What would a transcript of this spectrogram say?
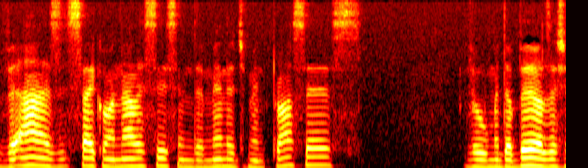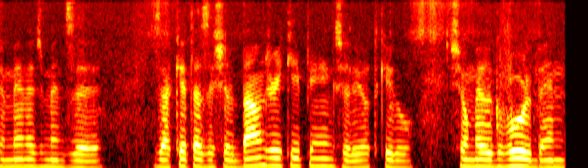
ואז Psychoanalysis and the Management Process, והוא מדבר על זה שמנג'מנט זה, זה הקטע הזה של boundary keeping, של להיות כאילו שומר גבול בין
